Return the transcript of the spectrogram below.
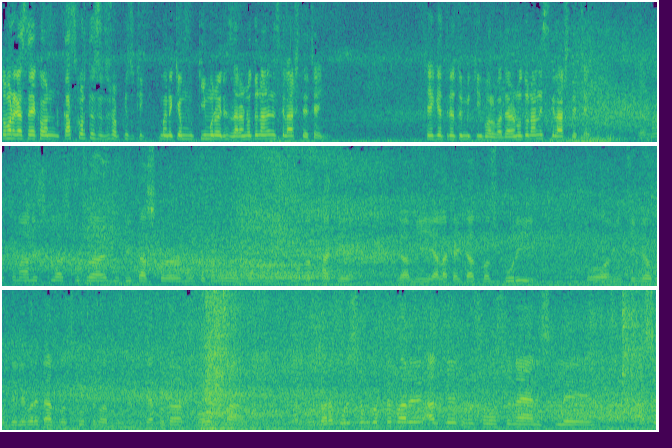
তোমার কাছে এখন কাজ করতেছে সব কিছু ঠিক মানে কেমন কি মনে হইতেছে? যারা নতুন আনিস্কেল আসতে চাই। সেই ক্ষেত্রে তুমি কি বলবা? যারা নতুন আনিস্কেল আসতে চাই নতুন আনিস ক্লাস চাই যদি কাজ করার মতো কোনো মানসিকতা থাকে যে আমি এলাকায় কাজবাজ করি তো আমি সিঙ্গাপুর গেলে পরে কাজবাজ করতে পারব। কিন্তু এতটা সহজ না। তারপর যারা পরিশ্রম করতে পারে আজকে কোনো সমস্যা নেই আন স্কুলে আছে।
